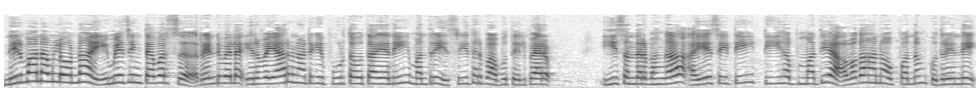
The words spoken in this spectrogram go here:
నిర్మాణంలో ఉన్న ఇమేజింగ్ టవర్స్ రెండు వేల ఇరవై ఆరు నాటికి పూర్తవుతాయని మంత్రి శ్రీధర్ బాబు తెలిపారు. ఈ సందర్భంగా ఐఏసీటీ టీ హబ్ మధ్య అవగాహన ఒప్పందం కుదిరింది.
